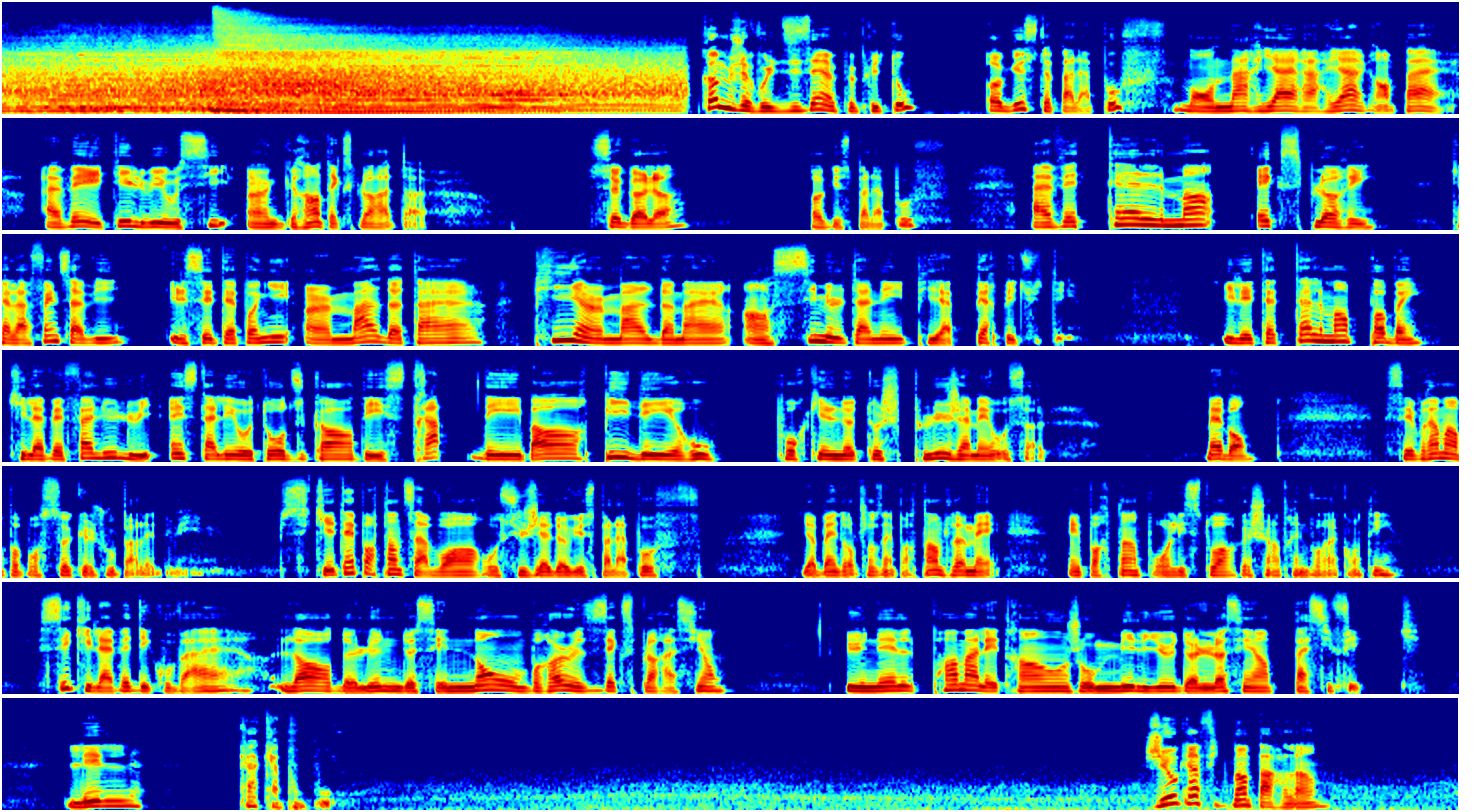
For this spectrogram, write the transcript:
Comme je vous le disais un peu plus tôt, Auguste Palapouf, mon arrière-arrière-grand-père, avait été lui aussi un grand explorateur. Ce gars-là, Auguste Palapouf, avait tellement exploré qu'à la fin de sa vie, il s'était pogné un mal de terre puis un mal de mer en simultané puis à perpétuité. Il était tellement pas bien qu'il avait fallu lui installer autour du corps des straps, des barres puis des roues pour qu'il ne touche plus jamais au sol. Mais bon, c'est vraiment pas pour ça que je vous parlais de lui. Ce qui est important de savoir au sujet d'Auguste Palapouf, il y a bien d'autres choses importantes, là, mais important pour l'histoire que je suis en train de vous raconter, c'est qu'il avait découvert, lors de l'une de ses nombreuses explorations, une île pas mal étrange au milieu de l'océan Pacifique, l'île Kakapoupou. Géographiquement parlant,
